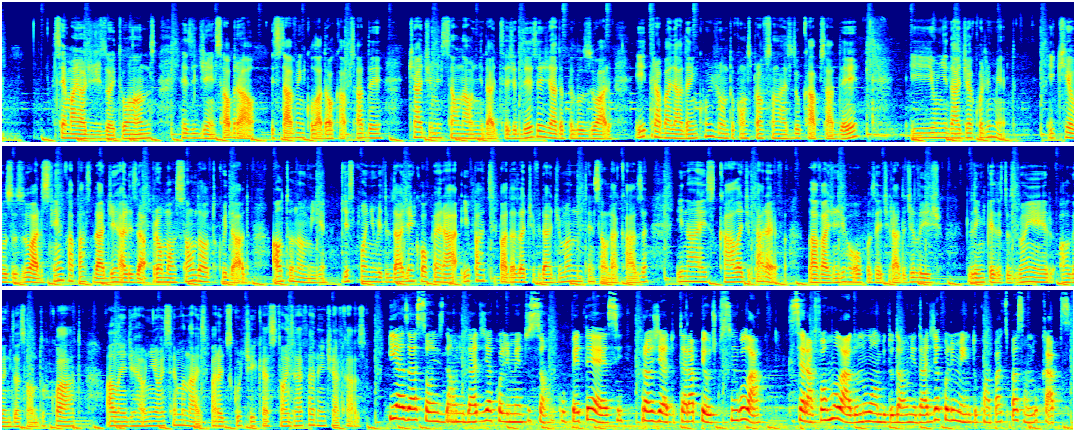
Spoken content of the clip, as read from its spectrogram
ser maior de 18 anos, residir em Sobral, estar vinculado ao CAPS AD, que a admissão na unidade seja desejada pelo usuário e trabalhada em conjunto com os profissionais do CAPS AD e unidade de acolhimento, e que os usuários tenham capacidade de realizar promoção do autocuidado, autonomia, disponibilidade em cooperar e participar das atividades de manutenção da casa e na escala de tarefa, lavagem de roupas, retirada de lixo, limpeza dos banheiros, organização do quarto, além de reuniões semanais para discutir questões referentes à casa. E as ações da unidade de acolhimento são o PTS, Projeto Terapêutico Singular, que será formulado no âmbito da unidade de acolhimento com a participação do CAPS,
